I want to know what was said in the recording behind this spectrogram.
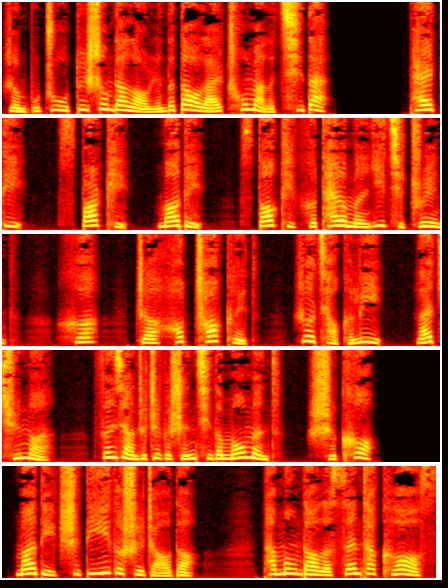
忍不住对圣诞老人的到来充满了期待。Peggy、Sparky、Muddy、Stocky 和 Talman 一起 drink 喝着 hot chocolate 热巧克力来取暖，分享着这个神奇的 moment 时刻。Muddy 是第一个睡着的，他梦到了 Santa Claus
